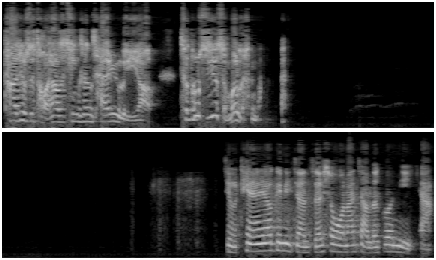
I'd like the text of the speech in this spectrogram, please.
他就是好像是亲身参与了一样，这都是些什么人？九天要跟你讲哲学，我哪讲得过你呀？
